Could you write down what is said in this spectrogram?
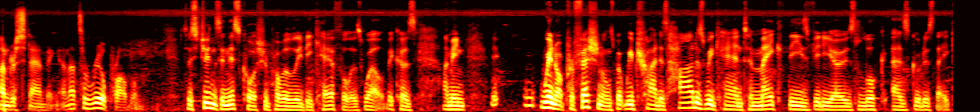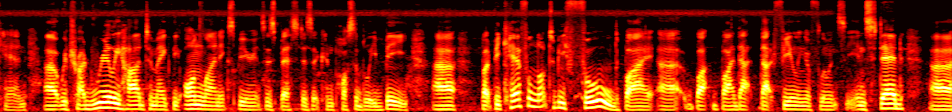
understanding, and that's a real problem. So students in this course should probably be careful as well because, I mean, we're not professionals, but we've tried as hard as we can to make these videos look as good as they can. Uh, we've tried really hard to make the online experience as best as it can possibly be. Uh, but be careful not to be fooled by, uh, by, by, that, that feeling of fluency. Instead, uh,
